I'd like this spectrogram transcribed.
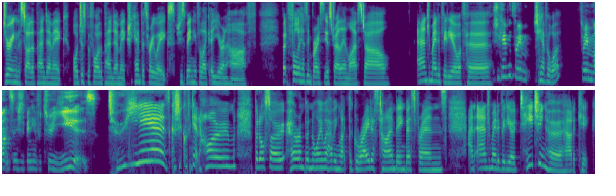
during the start of the pandemic or just before the pandemic. She came for three weeks. She's been here for like a year and a half, but fully has embraced the Australian lifestyle. Ange made a video of her. She came for three She came for what? Three months, and she's been here for two years. two years because she couldn't get home. But also, her and Benoit were having like the greatest time being best friends. And Ange made a video teaching her how to kick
